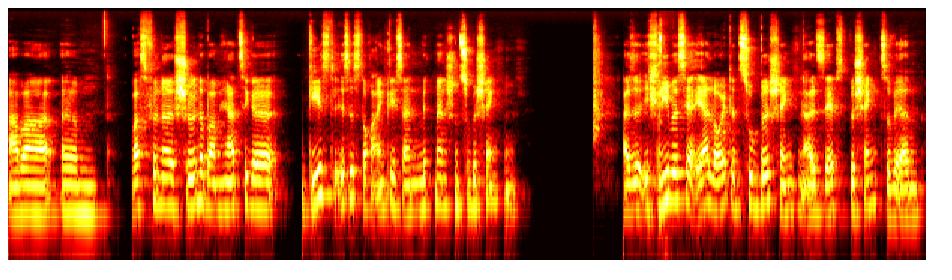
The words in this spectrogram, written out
aber ähm, was für eine schöne, barmherzige Geste ist es doch eigentlich, seinen Mitmenschen zu beschenken. Also ich liebe es ja eher, Leute zu beschenken, als selbst beschenkt zu werden.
